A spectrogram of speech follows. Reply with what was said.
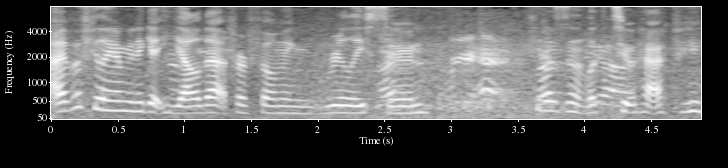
I have a feeling I'm gonna get yelled at for filming really soon. He doesn't look too happy.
